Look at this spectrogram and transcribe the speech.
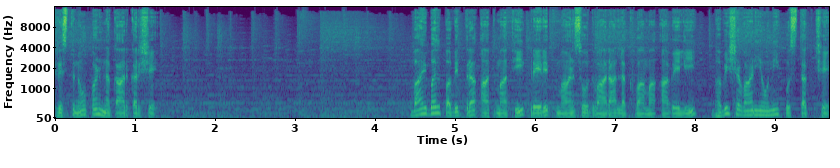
ખ્રિસ્તનો પણ નકાર કરશે. બાઇબલ પવિત્ર આત્માથી પ્રેરિત માણસો દ્વારા લખવામાં આવેલી ભવિષ્યવાણીઓની પુસ્તક છે.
